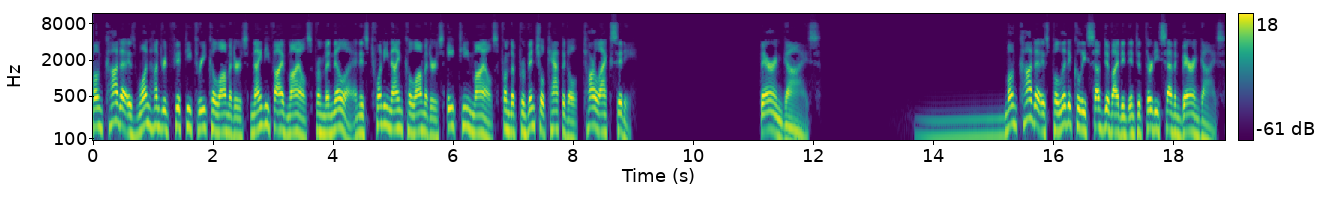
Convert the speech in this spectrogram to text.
Moncada is 153 kilometers 95 miles from Manila and is 29 kilometers 18 miles from the provincial capital, Tarlac City. Barangays Moncada is politically subdivided into 37 barangays.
